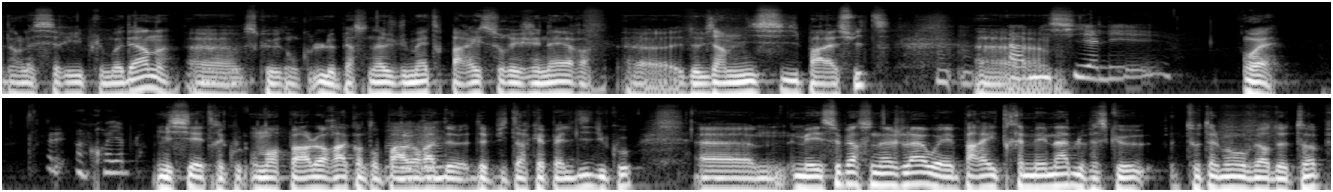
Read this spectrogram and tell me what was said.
dans la série plus moderne, euh, parce que donc, le personnage du maître, pareil, se régénère, euh, et devient Missy par la suite. Euh, Ah, Missy, elle est... Ouais, elle est incroyable. Missy est très cool. On en reparlera quand on parlera Mhm. de, de Peter Capaldi, du coup. Euh, mais ce personnage-là, ouais, pareil, très mémable parce que totalement over the top.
